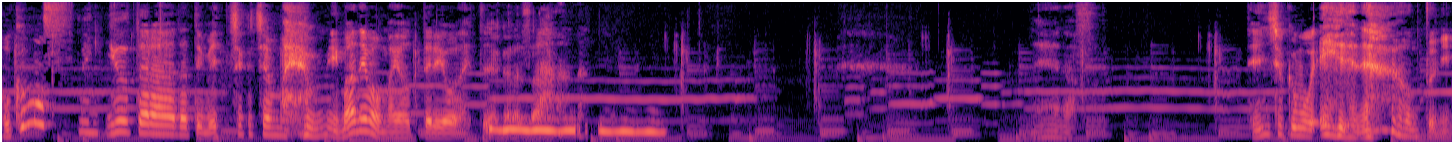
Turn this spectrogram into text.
僕も言うたら、だってめちゃくちゃ迷う、今でも迷ってるような人だからさ。うんうんうんねえな。転職もえいでね、本当に。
